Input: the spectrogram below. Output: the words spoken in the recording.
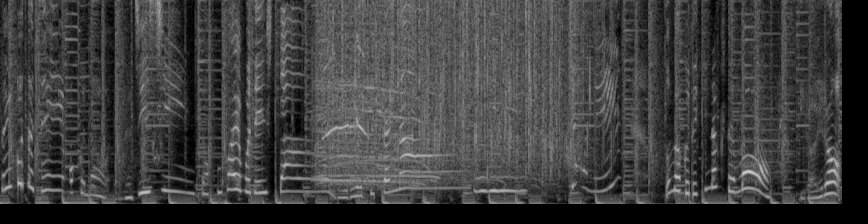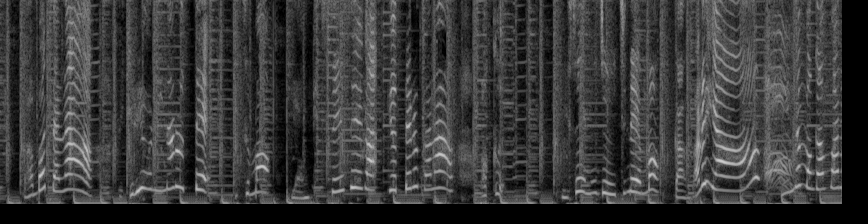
ということで僕の NG シーントップ5でした。いろいろやってたな。でもねうまくできなくてもいろいろ頑張ったらできるようになるっていつもヨン吉先生が言ってるから。僕2021年も頑張るよみんなも頑張ろ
